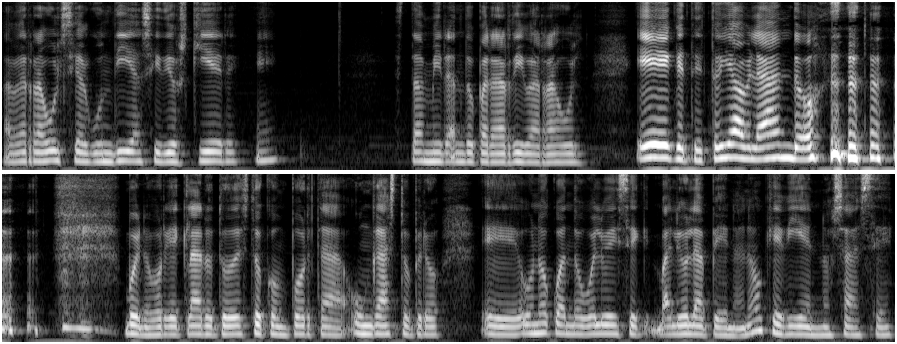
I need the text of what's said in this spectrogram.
A ver, Raúl, si algún día, si Dios quiere. ¿eh? Está mirando para arriba, Raúl. ¡Eh, que te estoy hablando! bueno, porque claro, todo esto comporta un gasto, pero eh, uno cuando vuelve dice, valió la pena, ¿no? Qué bien nos hace.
